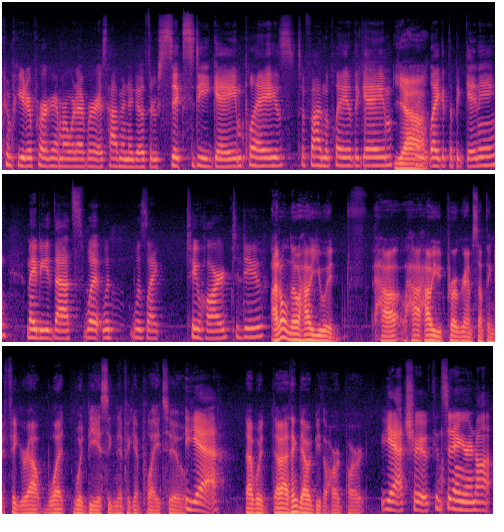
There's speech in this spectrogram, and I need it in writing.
computer program or whatever is having to go through 60 game plays to find the play of the game, Yeah. from, like at the beginning, maybe that's what would was like too hard to do. I don't know how you would how, how how you'd program something to figure out what would be a significant play too. Yeah. That would I think that would be the hard part. Yeah, true. Considering you're not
